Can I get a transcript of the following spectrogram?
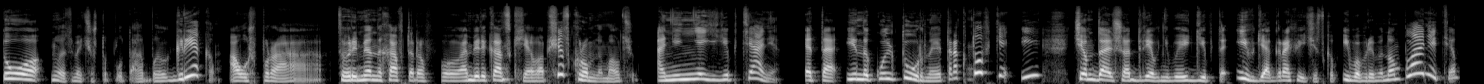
то, ну, я замечу, что Плутарх был греком, а уж про современных авторов американских я вообще скромно молчу. Они не египтяне, это инокультурные трактовки, и чем дальше от Древнего Египта и в географическом, и во временном плане, тем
